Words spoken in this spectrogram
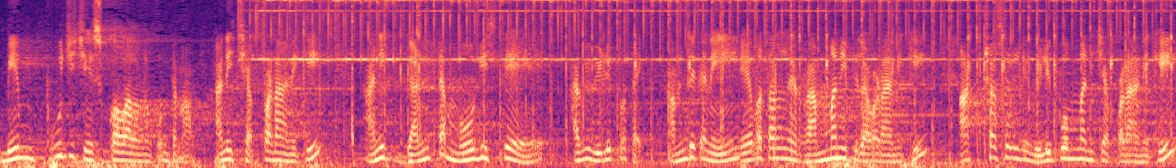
మేము పూజ చేసుకోవాలనుకుంటున్నాం అని చెప్పడానికి అని గంట మోగిస్తే అవి వెళ్ళిపోతాయి. అందుకని దేవతల్ని రమ్మని పిలవడానికి రాక్షసుల్ని వెళ్ళిపోమ్మని చెప్పడానికి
